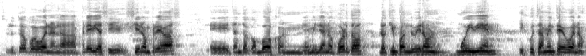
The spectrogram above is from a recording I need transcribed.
Sobre todo, pues bueno, en la previa se hicieron pruebas, eh, tanto con vos, con Emiliano Puerto, los tiempos anduvieron muy bien y justamente, bueno,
